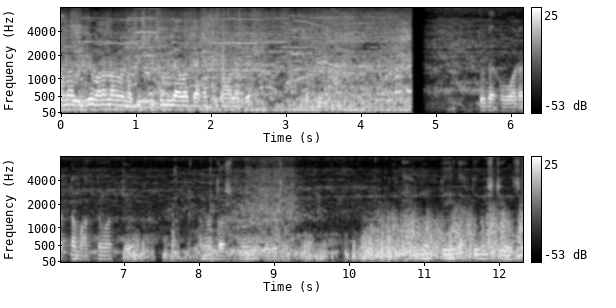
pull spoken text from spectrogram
মনে হয় ভিডিও বানানো হবে না বৃষ্টি কমলে আবার দেখাচ্ছি তোমাদেরকে। সব কিছু। তো দেখো অর্ডারটা মারতে মারতে আমার দশ মিনিট লেগেছে এর মধ্যে এত বৃষ্টি হয়েছে,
